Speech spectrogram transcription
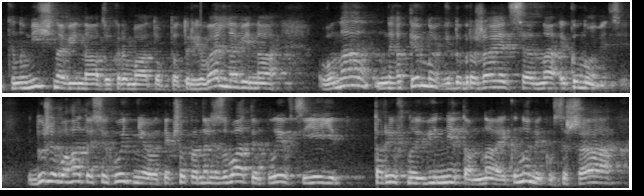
економічна війна, зокрема, тобто торгівельна війна, вона негативно відображається на економіці. І дуже багато сьогодні, от якщо проаналізувати вплив цієї тарифної війни там на економіку США,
